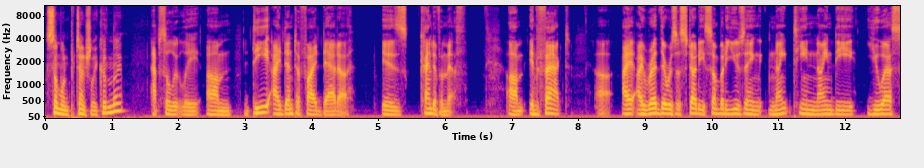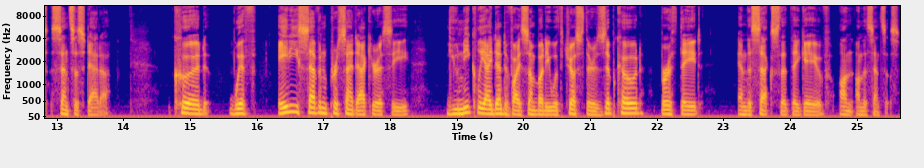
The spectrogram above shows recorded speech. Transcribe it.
someone potentially, couldn't they? Absolutely. Um, de identified data is kind of a myth. Um, in fact, uh, I, I read there was a study, somebody using 1990 US Census data could, with 87% accuracy, uniquely identify somebody with just their zip code, birth date, and the sex that they gave on, on the census.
